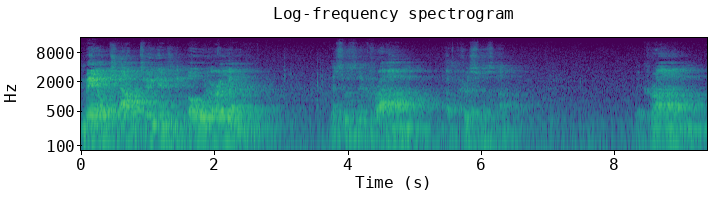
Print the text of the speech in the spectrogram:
male child two years old or let this was the crown of Christmas night, the crown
